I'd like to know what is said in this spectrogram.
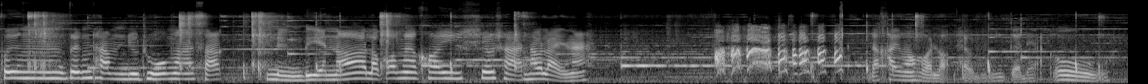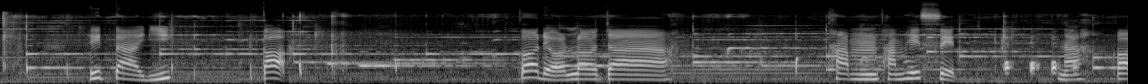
เพิ่งเพิ่งทำ YouTube มาสักหนึ่งเดือนเนาะเราก็ไม่ค่อยเชี่ยวชาญเท่าไหร่นะ แล้วใครมาหัวเราะแถวนี้กันเนี่ยโอ้ฮิตายดิก็ ก็เดี๋ยวเราจะทำทำให้เสร็จ นะ ก็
